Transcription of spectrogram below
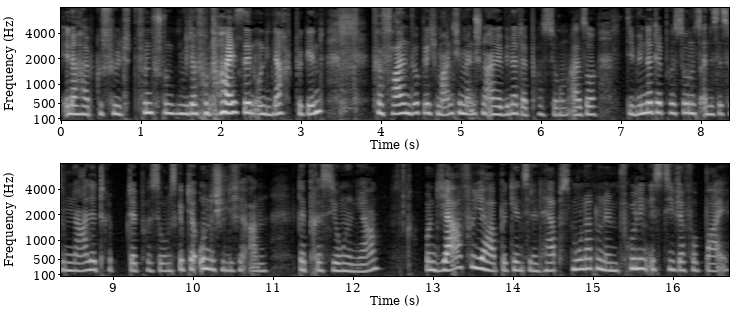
innerhalb gefühlt fünf Stunden wieder vorbei sind und die Nacht beginnt, verfallen wirklich manche Menschen in eine Winterdepression. Also die Winterdepression ist eine saisonale Depression. Es gibt ja unterschiedliche an Depressionen, ja. Und Jahr für Jahr beginnt sie in den Herbstmonaten und im Frühling ist sie wieder vorbei.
